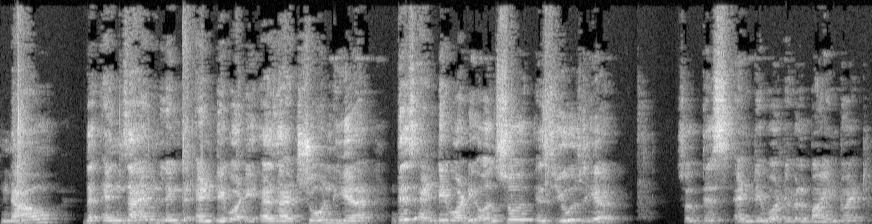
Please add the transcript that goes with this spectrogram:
Now the enzyme linked antibody. As I had shown here this antibody also is used here. So this antibody will bind to it.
